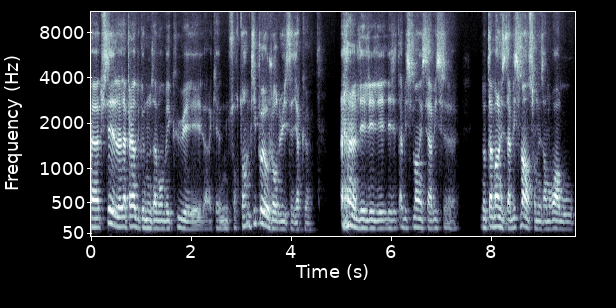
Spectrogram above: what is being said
Euh, tu sais, la période que nous avons vécue et dans laquelle nous sortons un petit peu aujourd'hui, c'est-à-dire que les, établissements et services, euh, notamment les établissements, sont des endroits où,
